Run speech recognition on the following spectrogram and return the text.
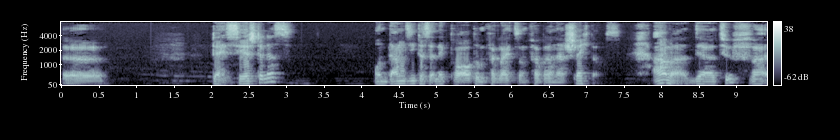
äh, des Herstellers und dann sieht das Elektroauto im Vergleich zum Verbrenner schlecht aus. Aber der TÜV war,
